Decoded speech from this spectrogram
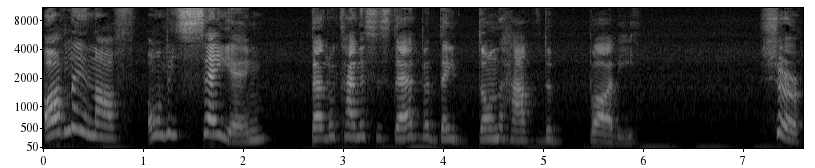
oddly enough only saying that Lucanis is dead, but they don't have the body. Sure.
